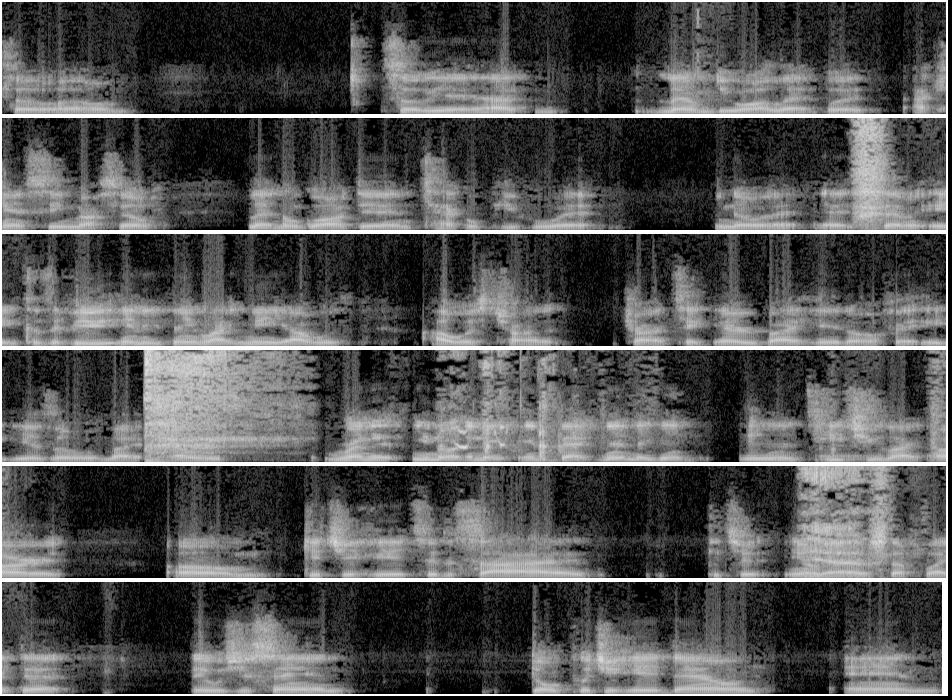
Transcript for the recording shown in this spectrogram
So um, so yeah, I let him do all that. But I can't see myself letting him go out there and tackle people at you know at, at seven, eight. Because if you anything like me, I was I was trying to trying to take everybody head off at eight years old. Like I was running, you know, and they, and back then they didn't they didn't teach you like all right, um, get your head to the side, get your you know Yeah. and stuff like that. They was just saying, don't put your head down and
